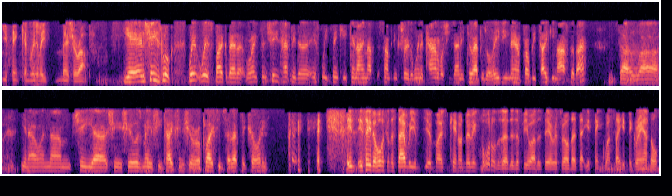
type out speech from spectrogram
you think can really measure up. Yeah, and she's look, we we spoke about it at length, and she's happy to if we think he can aim up to something through the winter carnival. She's only too happy to leave him there and probably take him after that. So uh, you know, and um, she uh, she assures me if she takes him, she'll replace him. So that's exciting. is is he the horse in the stable you, you're most keen on moving forward, or there's a, there's a few others there as well that, that you think once they hit the ground will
